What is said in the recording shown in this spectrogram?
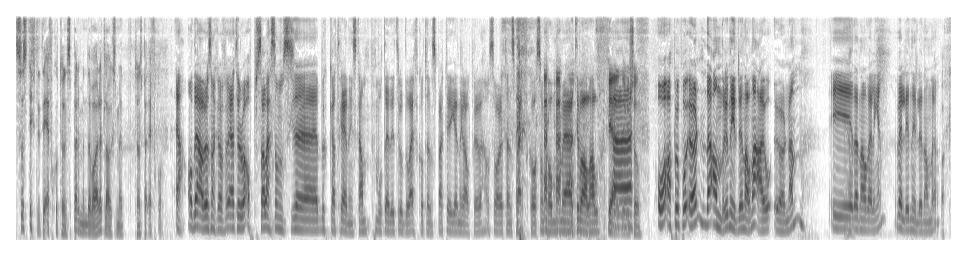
så stiftet de FK Tønsberg, men det var et lag som het Tønsberg FK. Ja, og det har vi jo snakket om. Jeg tror det var Oppsal som uh, booka treningskamp mot det de trodde var FK Tønsberg til generalprøve, og så var det Tønsberg FK som kom med til Valhall. Eh, og apropos ørn, det andre nydelige navnet er jo Ørnen i denne avdelingen. Veldig nydelig navn, det òg.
